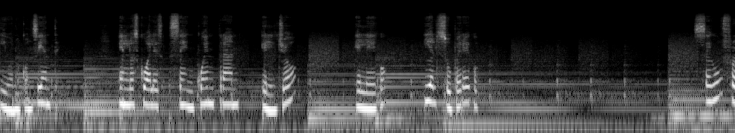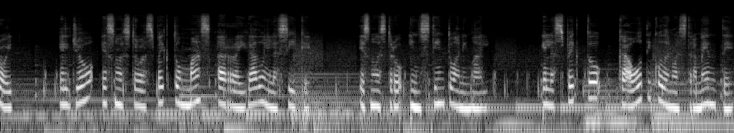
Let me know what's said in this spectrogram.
y uno consciente, en los cuales se encuentran el yo el ego y el superego. Según Freud, el yo es nuestro aspecto más arraigado en la psique, es nuestro instinto animal, el aspecto caótico de nuestra mente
